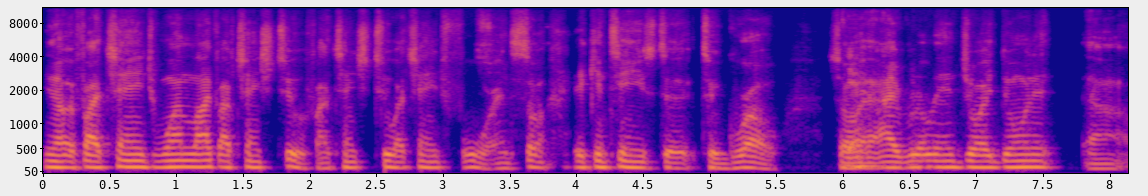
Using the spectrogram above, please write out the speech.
you know, if I change one life, I've changed two. If I change two, I change four. And so it continues to to grow. So yeah. I really enjoy doing it. Uh,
